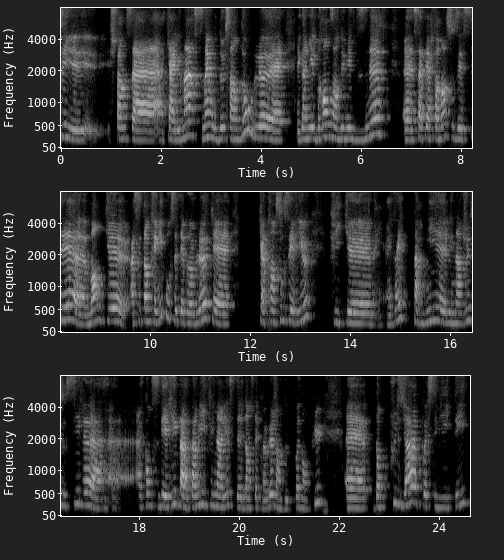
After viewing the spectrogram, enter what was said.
je pense à, à même au 200 dos. Là, elle a gagné le bronze en 2019. sa performance aux essais montre qu'elle s'est entraînée pour cette épreuve-là, qu'elle prend ça au sérieux, puis qu'elle ben, va être parmi les nageuses aussi là, à, considérer parmi les finalistes dans cette épreuve-là, j'en doute pas non plus. Euh, donc, plusieurs possibilités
